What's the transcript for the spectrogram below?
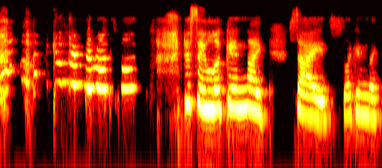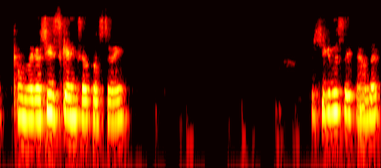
Oh my God, they're in the wrong spot. Just say looking like sides, looking like oh my god, she's getting so close to me. Is she gonna say found her?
